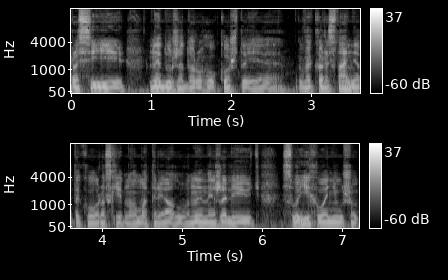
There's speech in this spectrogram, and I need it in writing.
Росії не дуже дорого коштує використання такого розхідного матеріалу, вони не жаліють своїх ванюшок,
